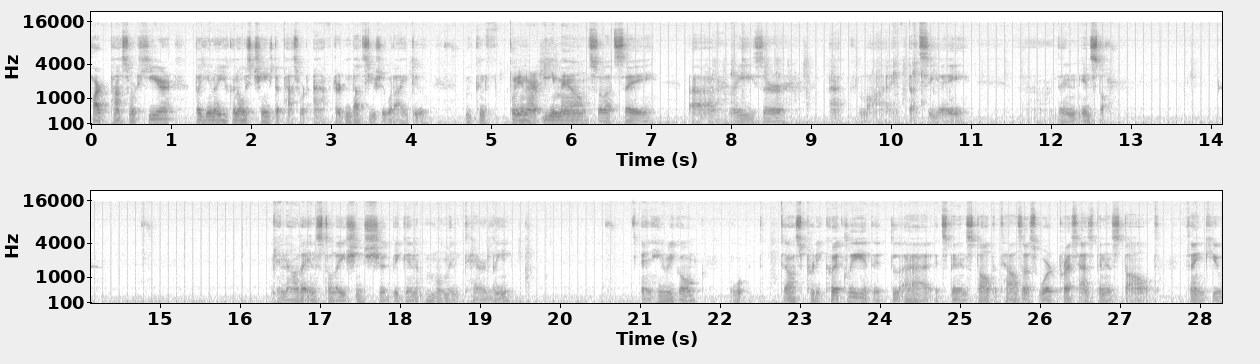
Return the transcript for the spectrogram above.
hard password here but you know you can always change the password after and that's usually what I do we can put in our email. So let's say uh, razor at live.ca, uh, then install. And now the installation should begin momentarily. And here we go. It tells pretty quickly. It, it, uh, it's been installed. It tells us WordPress has been installed. Thank you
